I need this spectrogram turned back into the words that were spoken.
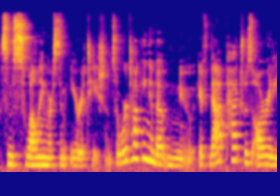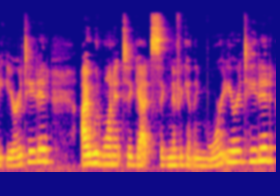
some swelling or some irritation. So we're talking about new. If that patch was already irritated, I would want it to get significantly more irritated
